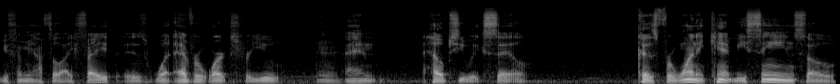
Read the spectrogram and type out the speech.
You feel me? I feel like faith is whatever works for you Mm. and helps you excel. Cause for one, it can't be seen, so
